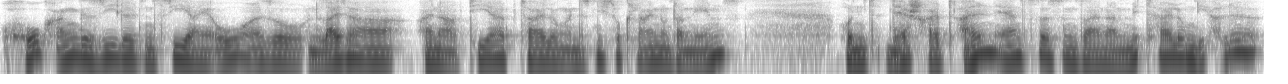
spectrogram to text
hoch angesiedelt, ein CIO, also ein Leiter einer IT-Abteilung eines nicht so kleinen Unternehmens. Und der schreibt allen Ernstes in seiner Mitteilung, die alle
